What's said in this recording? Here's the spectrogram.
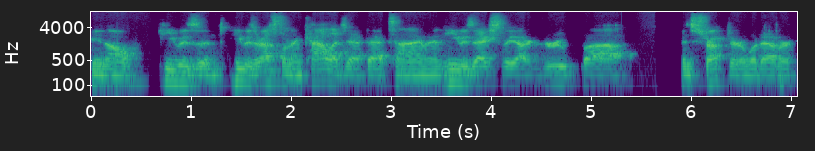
You know, he was in he was wrestling in college at that time, and he was actually our group uh, instructor or whatever.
